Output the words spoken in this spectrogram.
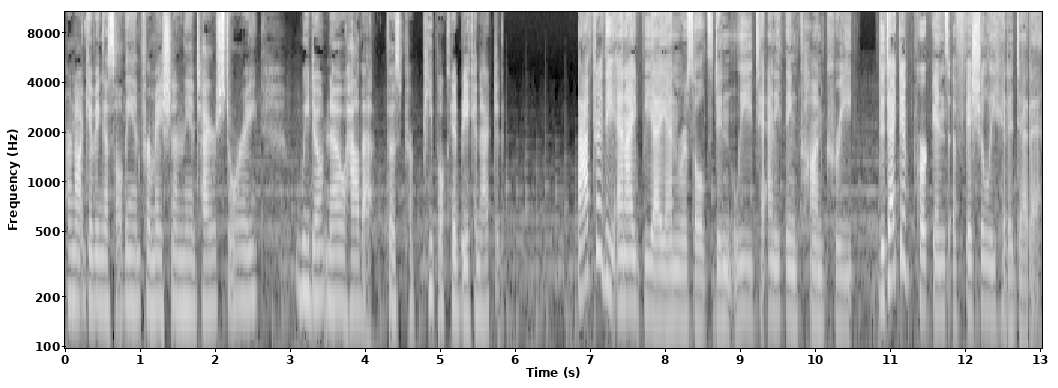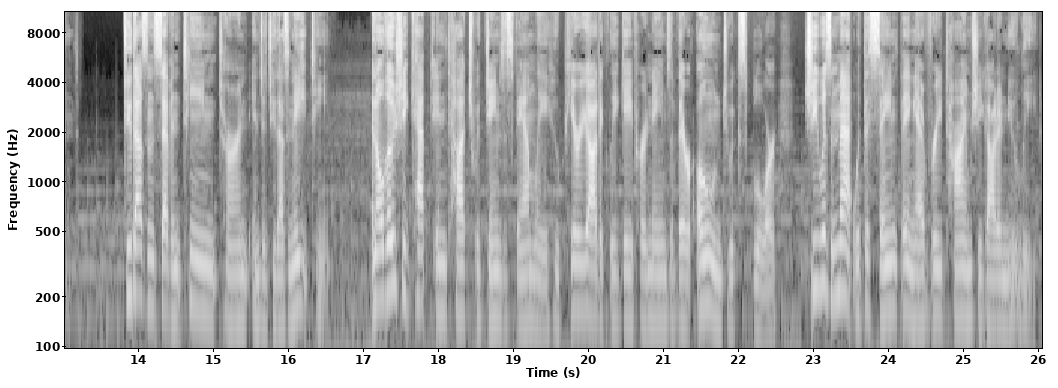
are not giving us all the information and the entire story, we don't know how that those people could be connected. After the NIBIN results didn't lead to anything concrete, Detective Perkins officially hit a dead end. 2017 turned into 2018. And although she kept in touch with James's family, who periodically gave her names of their own to explore, she was met with the same thing every time she got a new lead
